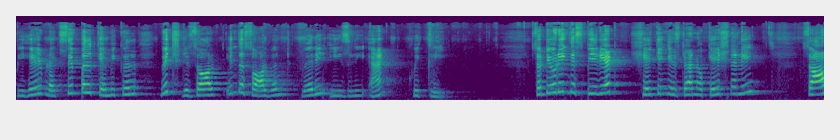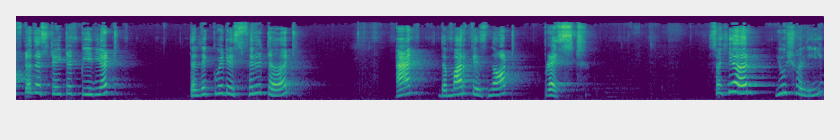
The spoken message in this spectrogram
behave like simple chemical which dissolve in the solvent very easily and quickly. So during this period shaking is done occasionally. So after the stated period the liquid is filtered and the marc is not pressed. So here usually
